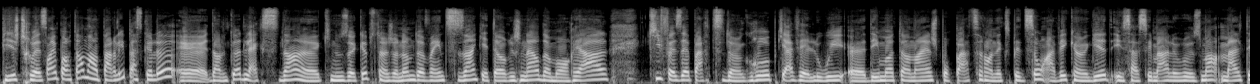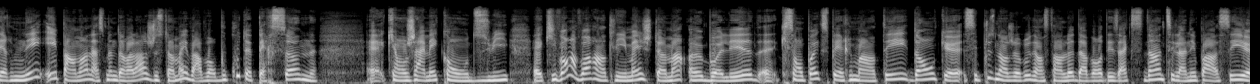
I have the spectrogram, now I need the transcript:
Puis je trouvais ça important d'en parler parce que là, euh, dans le cas de l'accident euh, qui nous occupe, c'est un jeune homme de 26 ans qui était originaire de Montréal, qui faisait partie d'un groupe qui avait loué euh, des motoneiges pour partir en expédition avec un guide et ça s'est malheureusement mal terminé. Et pendant la semaine de relâche, justement, il va y avoir beaucoup de personnes euh, qui ont jamais conduit, euh, qui vont avoir entre les mains justement un bolide, euh, qui sont pas expérimentés. Donc, euh, c'est plus dangereux dans ce temps-là d'avoir des accidents. L'année passée,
